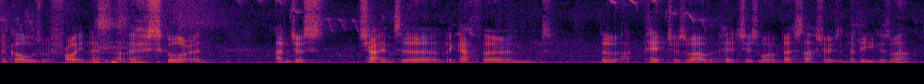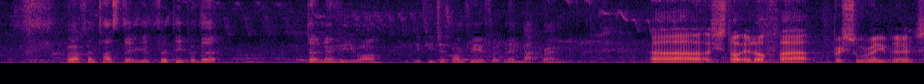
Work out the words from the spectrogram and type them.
The goals were frightening that they were scoring, and just chatting to the gaffer and the pitch as well. The pitch is one of the best ashers in the league as well. Well, fantastic. For people that don't know who you are, if you just run through your footballing background. Uh, I started off at Bristol Rovers.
